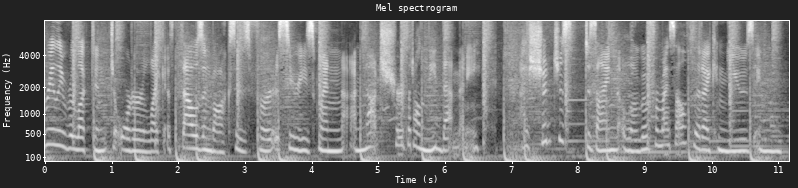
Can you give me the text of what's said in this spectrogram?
really reluctant to order like a thousand boxes for a series when I'm not sure that I'll need that many. I should just design a logo for myself that I can use in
